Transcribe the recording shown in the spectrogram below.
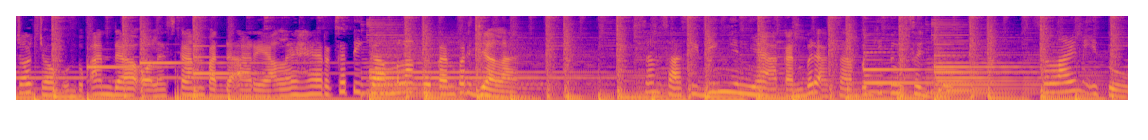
cocok untuk Anda oleskan pada area leher ketika melakukan perjalanan. Sensasi dinginnya akan berasa begitu sejuk. Selain itu,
